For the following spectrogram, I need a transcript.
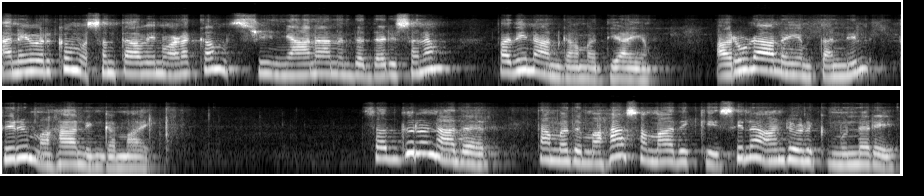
அனைவருக்கும் வசந்தாவின் வணக்கம். ஸ்ரீ ஞானானந்த தரிசனம் பதினான்காம் அத்தியாயம். அருளாலயம் தன்னில் திருமகாலிங்கமாய். சத்குருநாதர் தமது மகா சமாதிக்கு சில ஆண்டுகளுக்கு முன்னரே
